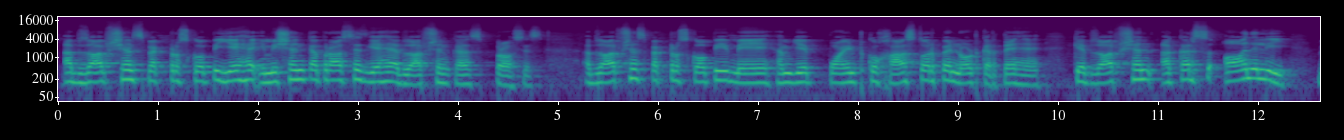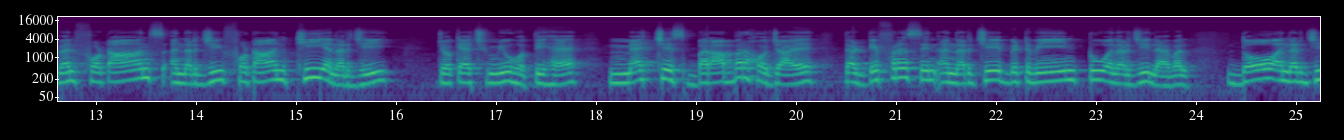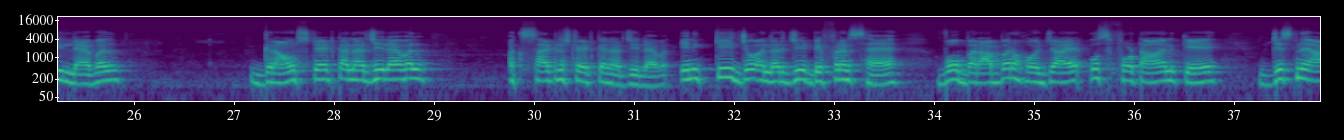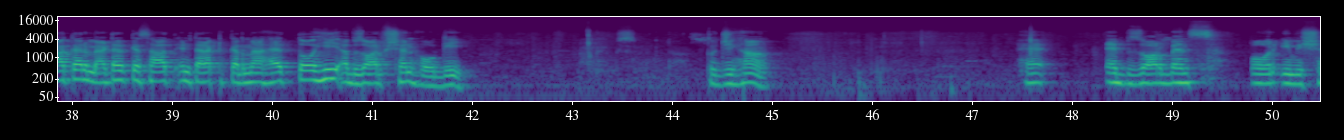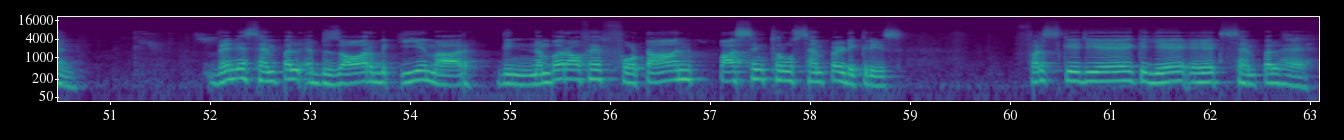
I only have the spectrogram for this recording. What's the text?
अब्जॉर्प्शन स्पेक्ट्रोस्कोपी ये है इमिशन का प्रोसेस ये है अब्जॉर्प्शन का प्रोसेस अब्जॉर्प्शन स्पेक्ट्रोस्कोपी में हम ये पॉइंट को ख़ास तौर पे नोट करते हैं कि absorption occurs only when photons energy photon की एनर्जी जो कि एच म्यू होती है मैचेस बराबर हो जाए the difference in energy between two energy level दो एनर्जी लेवल ग्राउंड स्टेट का एनर्जी लेवल एक्साइटेड स्टेट का एनर्जी लेवल इनकी जो एनर्जी डिफरेंस है, वो बराबर हो जाए उस फोटान के जिसने आकर मैटर के साथ इंटरेक्ट करना है तो ही अब्जॉर्प्शन होगी। तो जी हाँ है एब्जॉर्बेंस और emission when a sample absorb EMR the number of a photon passing through sample decrease फ़र्ज़ कीजिए कि ये एक सैंपल है।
